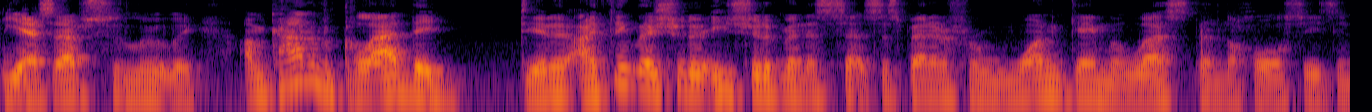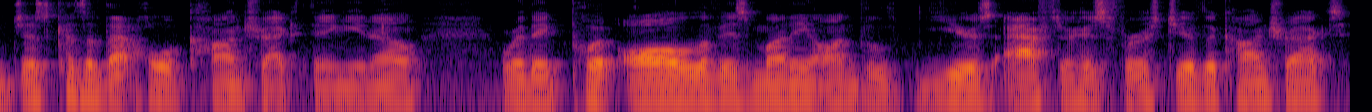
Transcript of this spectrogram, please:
Yes, absolutely. I'm kind of glad they didn't. I think they should have. He should have been suspended for one game less than the whole season, just because of that whole contract thing. You know, where they put all of his money on the years after his first year of the contract.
